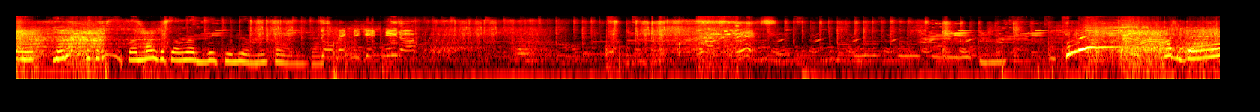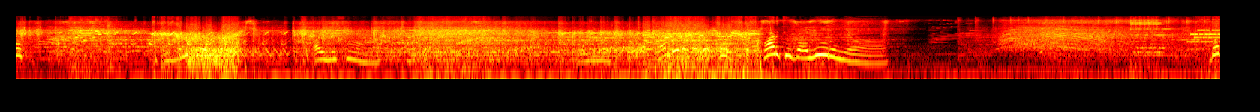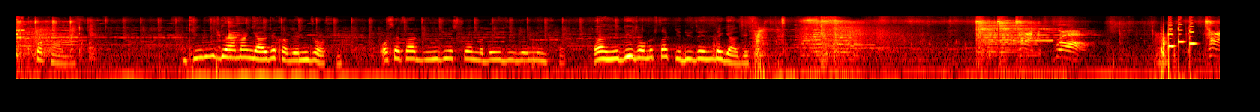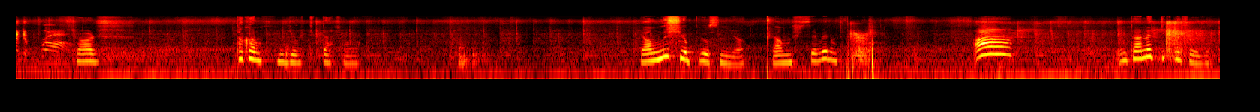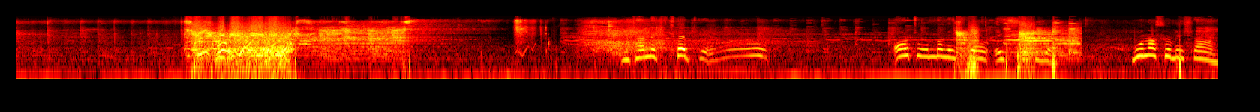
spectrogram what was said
Benden kaçanlar direkt ölüyor. Ne kadar güzel. Herkes alıyorum ya. Dört kupa kaldı. İkinci video hemen gelecek haberiniz olsun. O sefer de 700 sonra da 750 insan. Yani 700 olursak 750 de gelecek. Şarj takarım video bittikten sonra. Yanlış yapıyorsun ya. Yanlış severim. Aa! İnternet gitmeseydi. İnternet çöp. Artı ondan eksi yapacağım. Bu nasıl bir şans?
